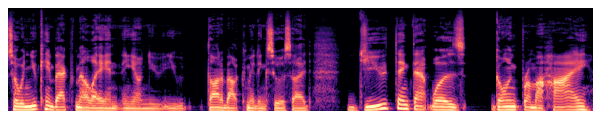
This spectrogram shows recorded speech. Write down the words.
so? When you came back from LA and, you know and you you thought about committing suicide, do you think that was going from a high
